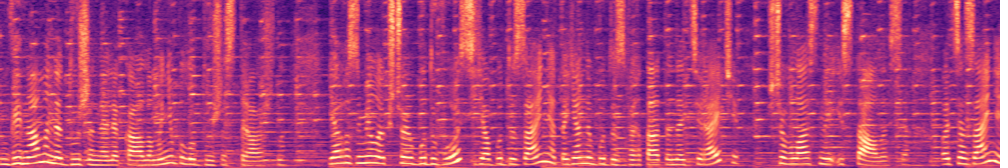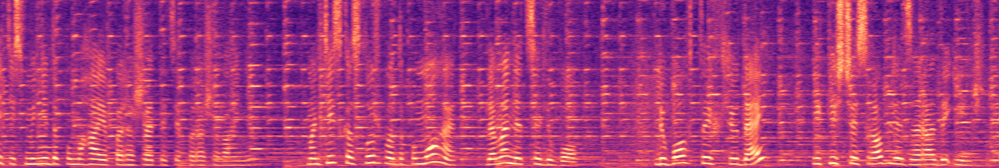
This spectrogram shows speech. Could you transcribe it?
Війна мене дуже налякала, мені було дуже страшно. Я розуміла, якщо я буду в Русі, я буду зайнята, я не буду звертати на ці речі, що власне і сталося. Оця зайнятість мені допомагає пережити ці переживання. Мальтійська служба допомоги для мене це любов. Любов тих людей, які щось роблять заради інших.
